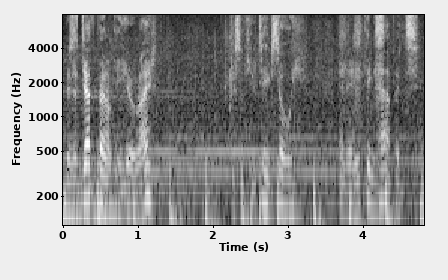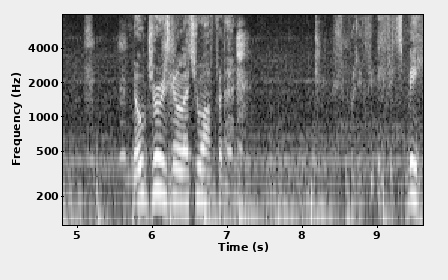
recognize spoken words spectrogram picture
there's a death penalty here, right? Because if you take Zoe and anything happens, no jury's gonna let you off for that. But if, if it's me,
